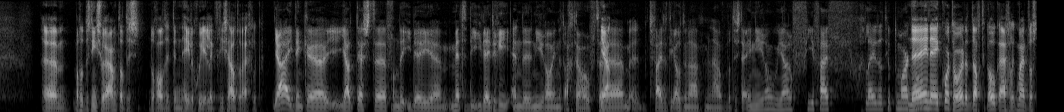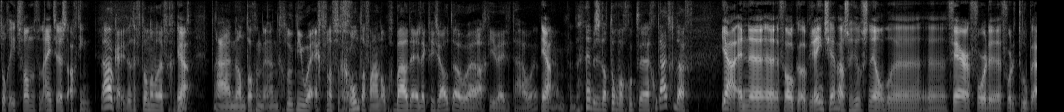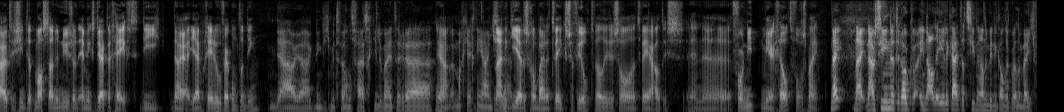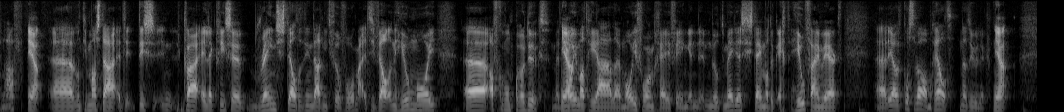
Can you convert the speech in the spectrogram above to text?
Ehm, maar goed, dat is niet zo raar, want dat is nog altijd een hele goede elektrische auto eigenlijk. ja ik denk eh, jouw test eh, van de ID eh, met de ID3 en de Niro in het achterhoofd. Ja. eh, het feit dat die auto, nou, nou wat is de 1 Niro? Een jaar of vier, vijf geleden dat hij op de markt Nee, kwam? nee, kort hoor. Dat dacht ik ook eigenlijk. Maar het was toch iets van, van eind 2018. Ah, Oké, dat heeft toch nog wel even geduurd. Ja. Nou, en dan toch een, een gloednieuwe, echt vanaf de grond af aan opgebouwde elektrische auto achter je weten te houden. Ja. dan hebben ze dat toch wel goed, goed uitgedacht. Ja, en eh, vooral ook, ook range, hè, waar ze heel snel eh, eh, ver voor de, voor de troepen uit. Je ziet dat Mazda er nu zo'n MX-30 heeft. Die, nou ja, jij hebt begrepen hoe ver komt dat ding? Ja, ja, ik denk dat je met 250 kilometer eh, Ja. mag je echt niet handjes Nou, die hebben. Kia dus gewoon bijna twee keer zoveel, terwijl die dus al eh, twee jaar oud is. En eh, voor niet meer geld, volgens mij. Nee, nee, nou zie je het er ook, in alle eerlijkheid, dat zie je er aan de binnenkant ook wel een beetje van af. Ja, Eh, want die Mazda, het, het is in, qua elektrische range stelt het inderdaad niet veel voor. Maar het is wel een heel mooi eh, afgerond product. Met Ja. mooie materialen, mooie vormgeving. Een, een multimedia systeem wat ook echt heel fijn werkt. Eh, ja, dat kost wel om geld, natuurlijk. ja.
